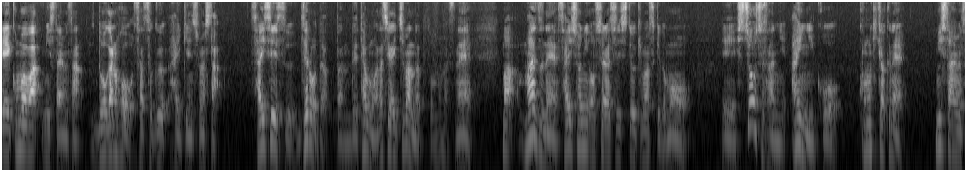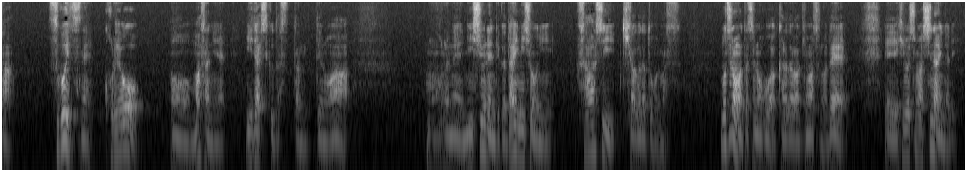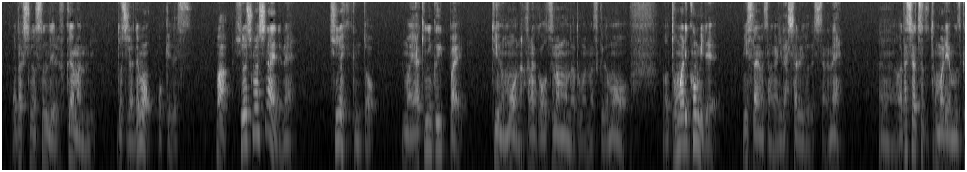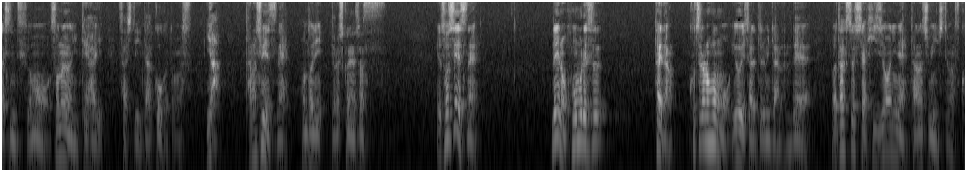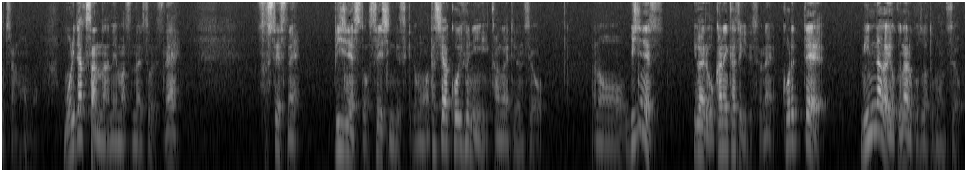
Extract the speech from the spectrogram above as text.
えー、こんばんはミスター M さん。動画の方早速拝見しました。再生数ゼロだったんで多分私が一番だったと思いますね、まあ、まずね最初にお知らせしておきますけども、えー、視聴者さんに会いに行こう。この企画ねミスター M さんすごいですね。これをまさにね言い出してくださったっていうのはもう俺ね2周年というか第2章にふさわしい企画だと思います。もちろん私の方は体は空きますので、えー、広島市内なり私の住んでいる福山なりどちらでも OK です。まあ広島市内でね篠木君と、まあ、焼肉一杯っていうのもなかなかおつなもんだと思いますけども泊まり込みでミスター M さんがいらっしゃるようでしたらね、うん、私はちょっと泊まりは難しいんですけどもそのように手配させていただこうかと思います。いや楽しみですね。本当に。よろしくお願いします。えそしてですね例のホームレス対談こちらの方も用意されてるみたいなんで私としては非常にね楽しみにしてます。こちらの方も。盛りだくさんな年末になりそうですね。そしてですねビジネスと精神ですけども私はこういうふうに考えてるんですよ。あのビジネスいわゆるお金稼ぎですよね。これってみんなが良くなることだと思うんですよ。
